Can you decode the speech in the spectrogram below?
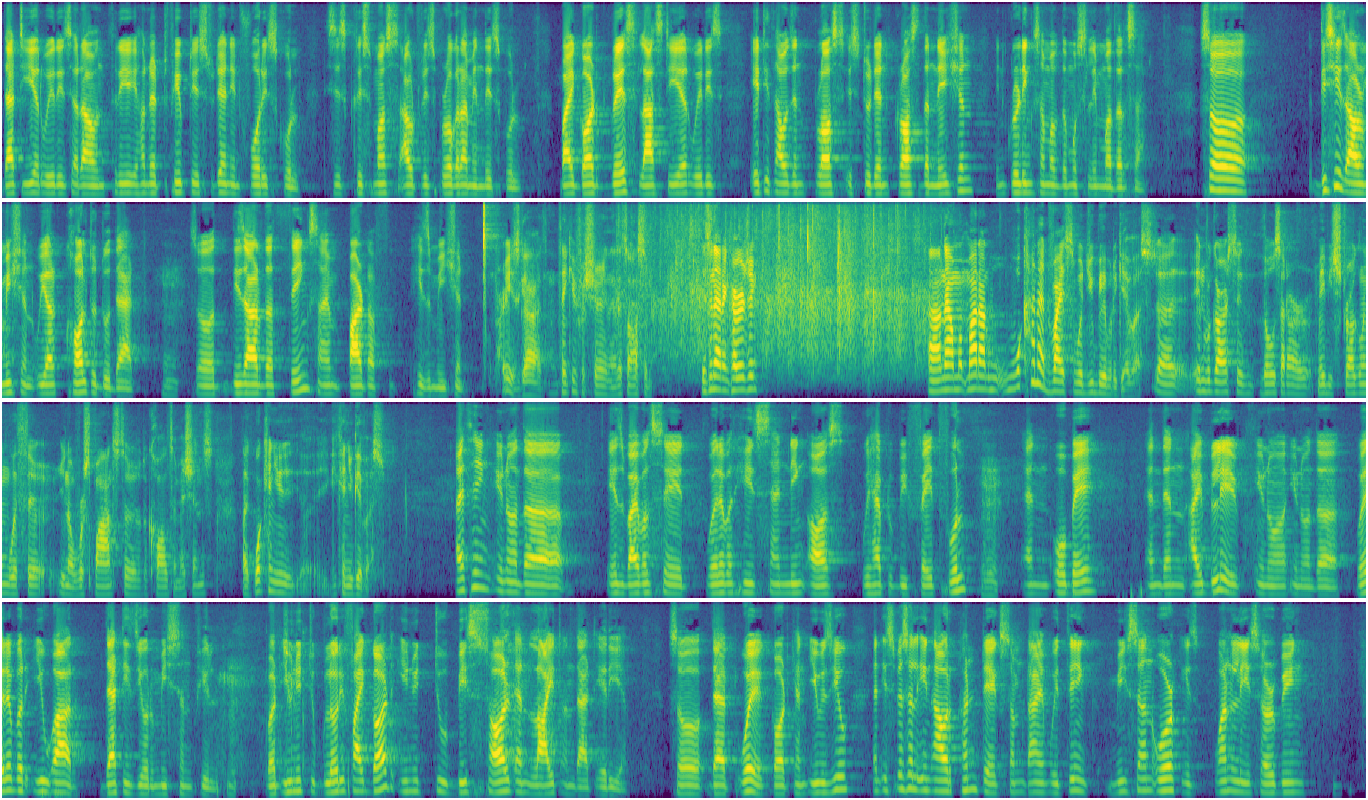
That year, we reached around 350 students in four school. This is Christmas outreach program in this school. By God's grace, last year we reached 80,000 plus students across the nation, including some of the Muslim madrasa. So this is our mission. We are called to do that. So these are the things I'm part of his mission. Praise God. Thank you for sharing that. That's awesome. Isn't that encouraging? Uh, now, Madan, what kind of advice would you be able to give us uh, in regards to those that are maybe struggling with the you know response to the call to missions? Like, what can you uh, can you give us? I think you know the as Bible said, wherever He's sending us, we have to be faithful Mm. and obey. And then I believe you know you know the wherever you are, that is your mission field. But you need to glorify God. You need to be salt and light on that area. So that way God can use you. And especially in our context, sometimes we think mission work is only serving,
